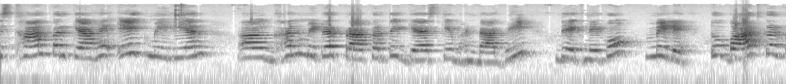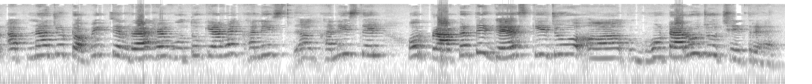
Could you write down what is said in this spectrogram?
स्थान पर क्या है? एक मिलियन घन मीटर प्राकृतिक गैस के भंडार भी देखने को मिले। तो बात कर, अपना जो टॉपिक चल रहा है, वो तो क्या है? खनिज खनिज तेल और प्राकृतिक गैस की जो घोटारू जो क्षेत्र है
